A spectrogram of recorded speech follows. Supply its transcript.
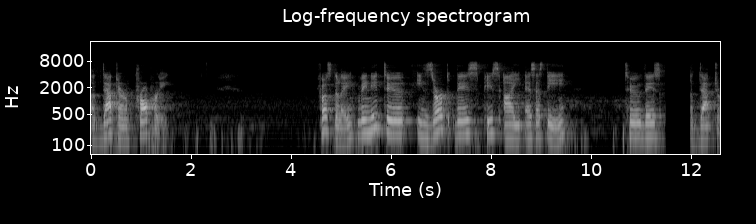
adapter properly. Firstly, we need to insert this PCI SSD to this adapter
